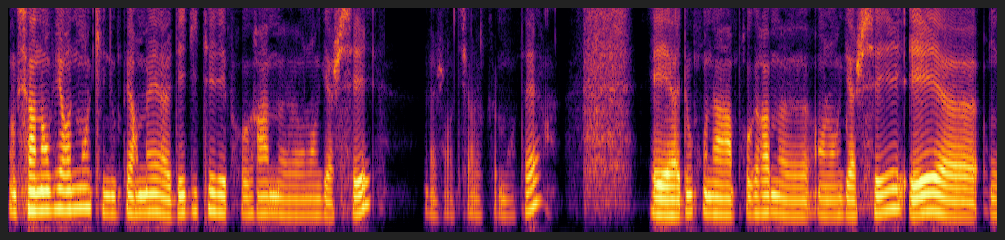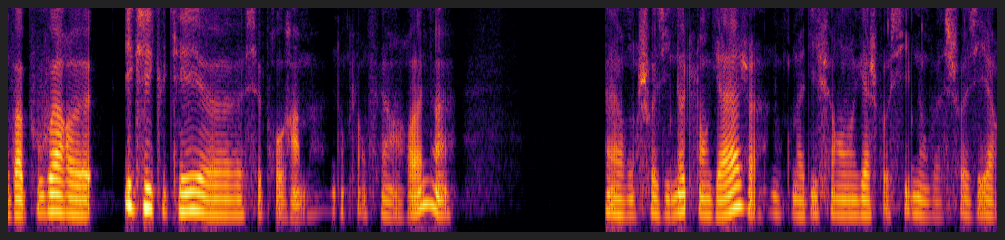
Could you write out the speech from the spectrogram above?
Donc c'est un environnement qui nous permet d'éditer des programmes en langage C. Là je retire le commentaire. Et euh, donc on a un programme euh, en langage C et euh, on va pouvoir exécuter ce programme. Donc là on fait un run. Alors on choisit notre langage. Donc on a différents langages possibles. On va choisir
